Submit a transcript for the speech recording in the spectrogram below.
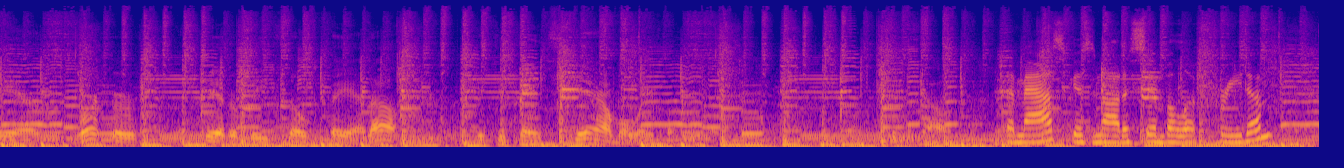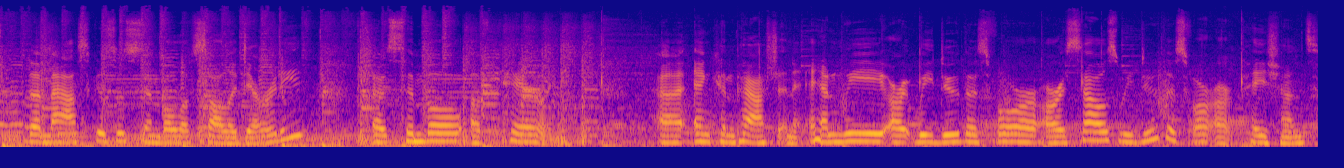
is workers appear to be so fed up that you can't scare them away from it. The mask is not a symbol of freedom. The mask is a symbol of solidarity, a symbol of caring. Uh, and compassion. And we are we do this for ourselves. We do this for our patients.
